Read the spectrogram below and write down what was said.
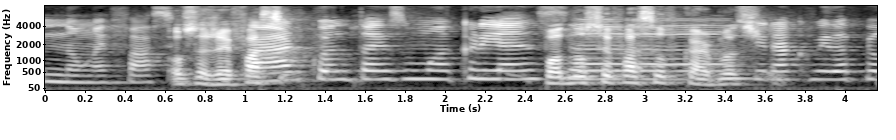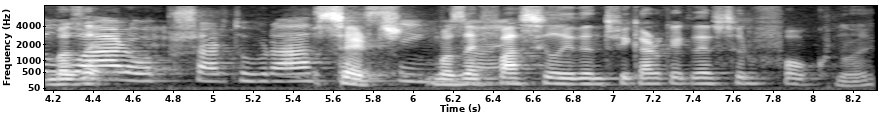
Não é fácil ou seja, é focar é fácil... quando tens uma criança Pode não ser fácil focar, mas... a tirar comida pelo é- ar é... ou a puxar-te o braço. Certo, assim, mas é, é, fácil identificar o que é que deve ser o foco, não é?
